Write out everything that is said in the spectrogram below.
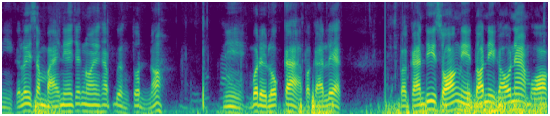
นี่ก็เลยสำบายเนี่ยจักหน้อยครับ เบื้องต้นเนาะนี่บ่ได้ลกกาประการแรก ประการที่สองนี่ ตอนนี้ก็เอาน้ำออก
